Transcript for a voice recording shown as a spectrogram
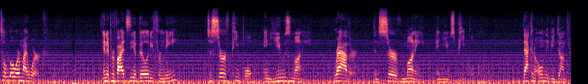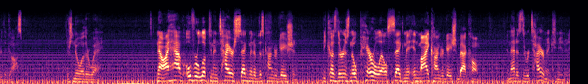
to lower my work. And it provides the ability for me to serve people and use money rather than serve money and use people. That can only be done through the gospel. There's no other way. Now, I have overlooked an entire segment of this congregation because there is no parallel segment in my congregation back home, and that is the retirement community.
